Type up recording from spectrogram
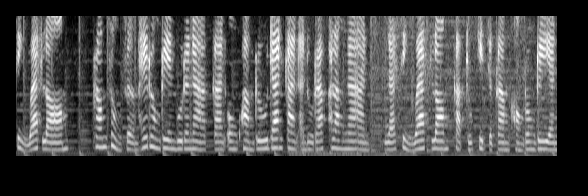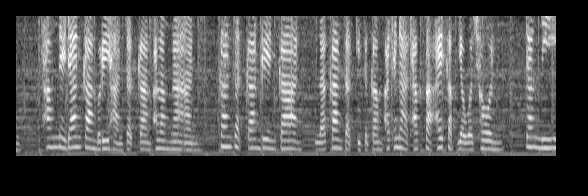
สิ่งแวดล้อม พร้อมส่งเสริมให้โรงเรียนบูรณาการองค์ความรู้ด้านการอนุรักษ์พลังงาน และสิ่งแวดล้อมกับทุกกิจกรรมของโรงเรียน ทั้งในด้านการบริหารจัดการพลังงาน การจัดการเรียนการ และการจัดกิจกรรมพัฒนาทักษะให้กับเยาวชน ดังนี้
